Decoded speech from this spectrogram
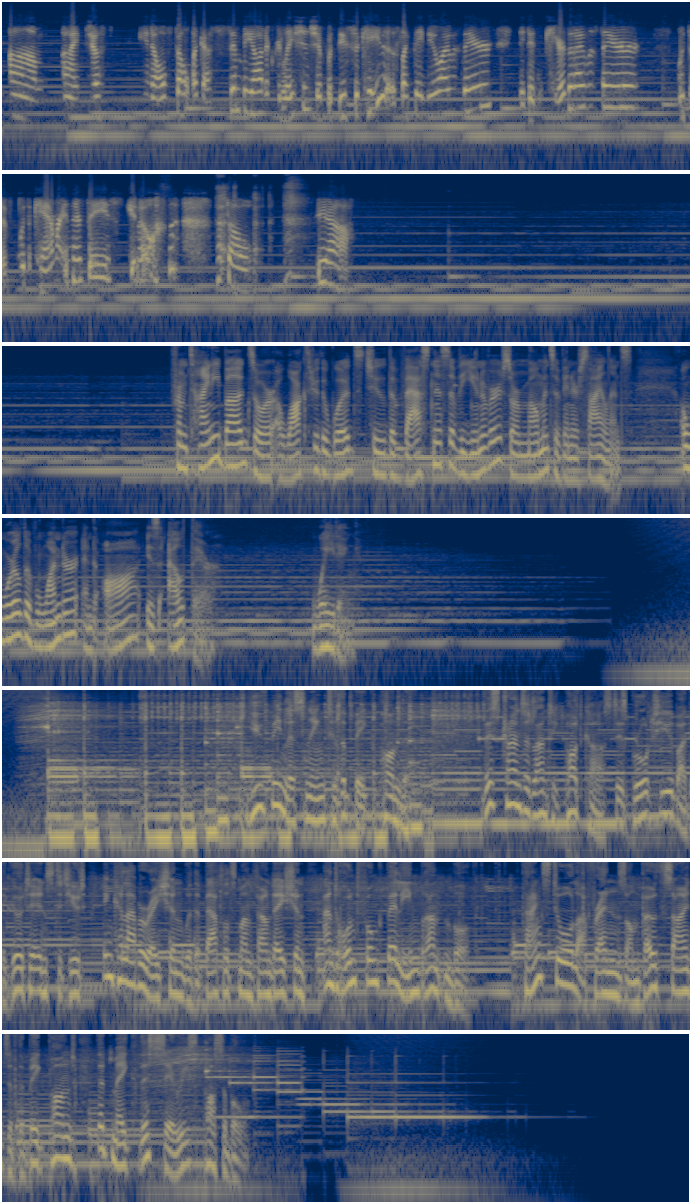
Um, I just, you know, felt like a symbiotic relationship with these cicadas. Like they knew I was there, they didn't care that I was there with the with the camera in their face, you know. so, yeah. From tiny bugs or a walk through the woods to the vastness of the universe or moments of inner silence, a world of wonder and awe is out there, waiting. You've been listening to The Big Ponder. This transatlantic podcast is brought to you by the Goethe Institute in collaboration with the Bertelsmann Foundation and Rundfunk Berlin Brandenburg. Thanks to all our friends on both sides of the big pond that make this series possible.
